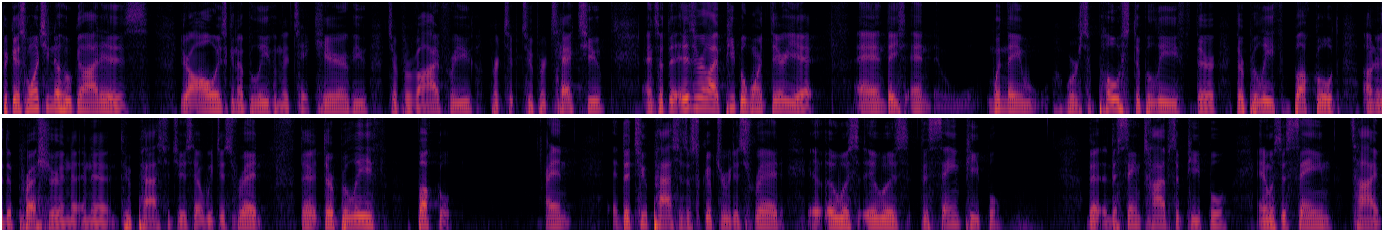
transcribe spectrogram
Because once you know who God is, you're always going to believe Him to take care of you, to provide for you, to protect you. And so the Israelite people weren't there yet. And they and when they were supposed to believe, their, their belief buckled under the pressure in the, in the two passages that we just read. Their, their belief buckled. And the two passages of scripture we just read, it, it, was, it was the same people, the, the same types of people, and it was the same type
